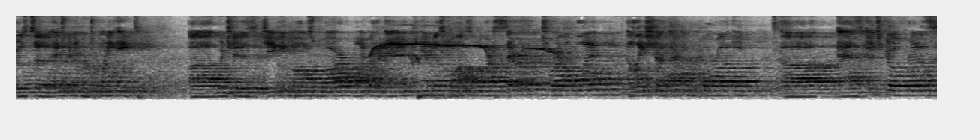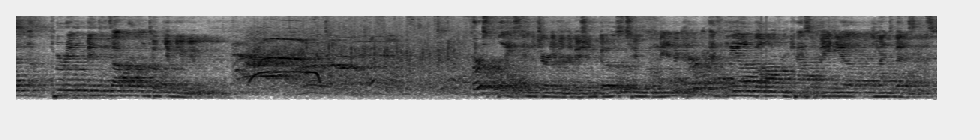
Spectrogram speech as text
goes to entry number 28, uh, which is Jamie Bonsoir, Michael Ang, Candace Bonsoir, Sarah Tremblay, Alicia Akampora, uh, as Ichigo Rez Purin Bintanzakura from Tokyo Mew Mew. First place in the journeyman division goes to Amanda Kirk as Leon Belmont from Castlevania Lament of Innocence.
